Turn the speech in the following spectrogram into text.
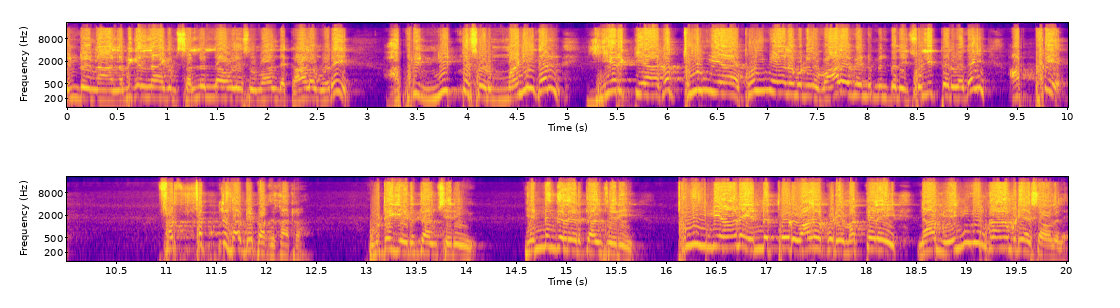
இன்று நான் நபிகள் நாயகம் சல்லல்லா அலைஹி வாழ்ந்த காலம் வரை அப்படி நீட்னஸ் ஒரு மனிதன் இயற்கையாக தூய்மையா தூய்மையான முறையில் வாழ வேண்டும் என்பதை சொல்லித் தருவதை அப்படியே பர்ஃபெக்ட் அப்படி பார்க்க காட்டுறான். உடை எடுத்தாலும் சரி எண்ணங்கள் எடுத்தாலும் சரி தூய்மையான எண்ணத்தோடு வாழக்கூடிய மக்களை நாம் எங்கும் காண முடியாது சகோதரே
